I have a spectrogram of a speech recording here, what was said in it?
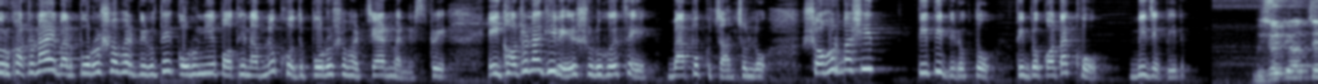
দুর্ঘটনা, এবার পৌরসভার বিরুদ্ধে গরু নিয়ে পথে নামলো খোদ পৌরসভার চেয়ারম্যানের স্ত্রী। এই ঘটনা ঘিরে শুরু হয়েছে ব্যাপক চাঞ্চল্য। শহরবাসী তিতি বিরক্ত, তীব্র কটাক্ষ বিজেপির। বিষয়টি হচ্ছে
